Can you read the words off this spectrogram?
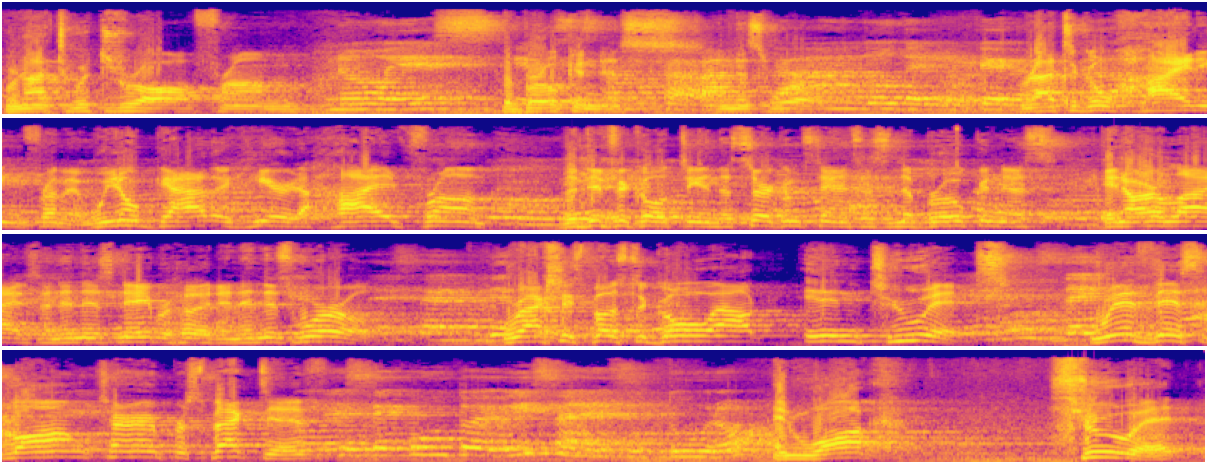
We're not to withdraw from, No The brokenness in this world. apartando de lo que- we're not to go hiding from it. We don't gather here to hide from the difficulty and the circumstances and the brokenness in our lives and in this neighborhood and in this world. We're actually supposed to go out into it with this long-term perspective Con este punto de vista en el futuro and walk through it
